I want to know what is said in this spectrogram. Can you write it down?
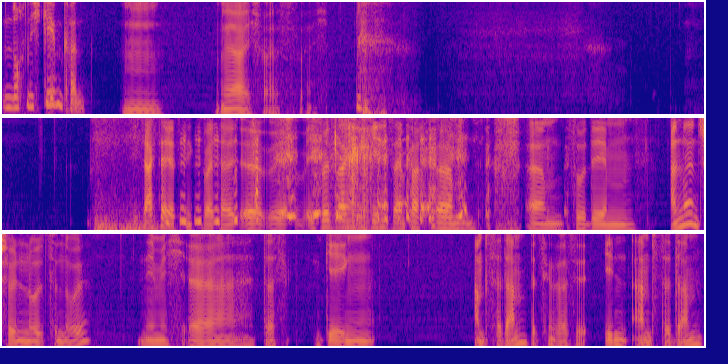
noch nicht geben kann. Hm. Ja, ich weiß nicht. Ich sag da jetzt nichts weiter. Äh, Ich würde sagen, wir gehen jetzt einfach ähm, ähm, zu dem anderen schönen 0 zu 0, nämlich äh, das gegen Amsterdam, beziehungsweise in Amsterdam.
